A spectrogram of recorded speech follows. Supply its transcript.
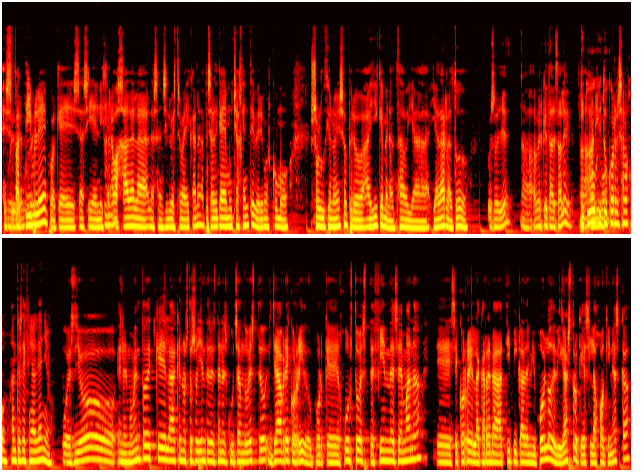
es factible porque es así en ligera bajada la, San Silvestre Vallecana. A pesar de que haya mucha gente, veremos cómo soluciono eso, pero allí que me he lanzado y a, y a darla todo. Pues oye, a, ver qué tal sale. ¿Y tú, ¿Y tú, corres algo antes de final de año? Pues yo, en el momento de que, la, que nuestros oyentes estén escuchando esto, ya habré corrido, porque justo este fin de semana eh, se corre la carrera típica de mi pueblo, de Bigastro, que es la Joaquinesca.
